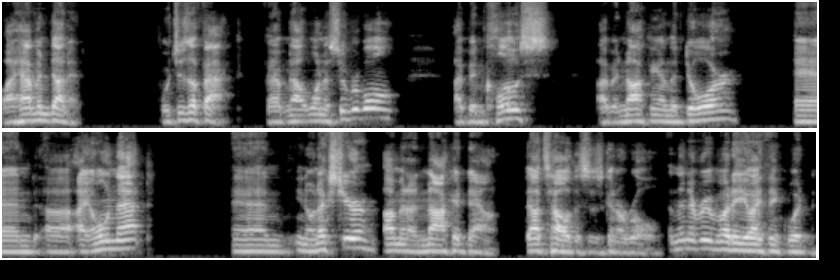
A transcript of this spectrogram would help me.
I haven't done it, which is a fact. I have not won a Super Bowl. I've been close. I've been knocking on the door, and uh, I own that. And you know, next year I'm going to knock it down. That's how this is going to roll. And then everybody, I think, would,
